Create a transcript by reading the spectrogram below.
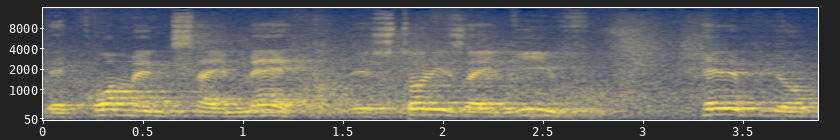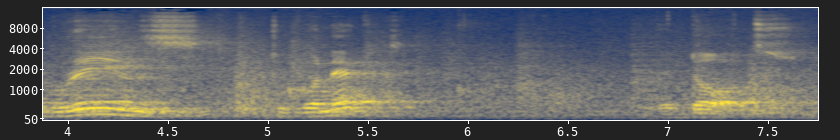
The comments I make, the stories I give, help your brains to connect the dots.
